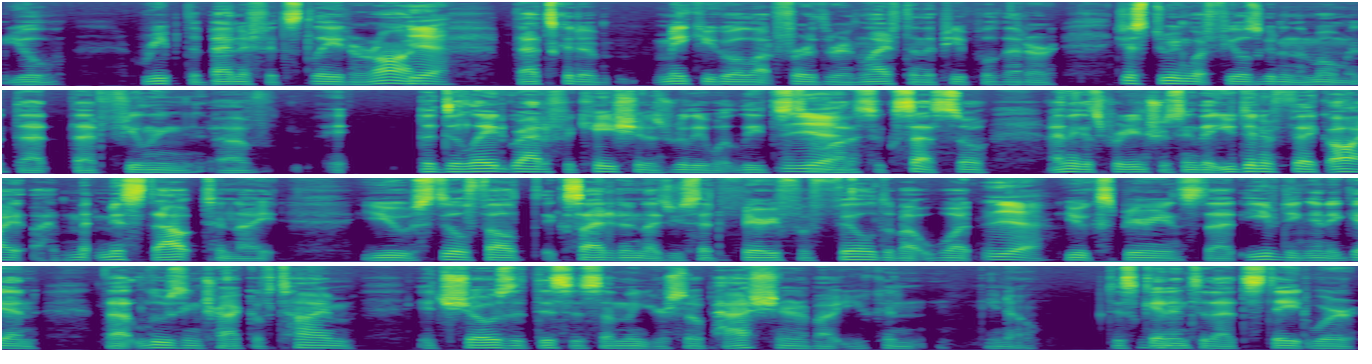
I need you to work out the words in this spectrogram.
you'll reap the benefits later on Yeah. that's going to make you go a lot further in life than the people that are just doing what feels good in the moment. That that feeling of it, the delayed gratification is really what leads to a lot of success. So I think it's pretty interesting that you didn't think, oh, I, missed out tonight. You still felt excited and, as you said, very fulfilled about what Yeah. you experienced that evening. And again, that losing track of time, it shows that this is something you're so passionate about. You can, you know, just get Mhm. into that state where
